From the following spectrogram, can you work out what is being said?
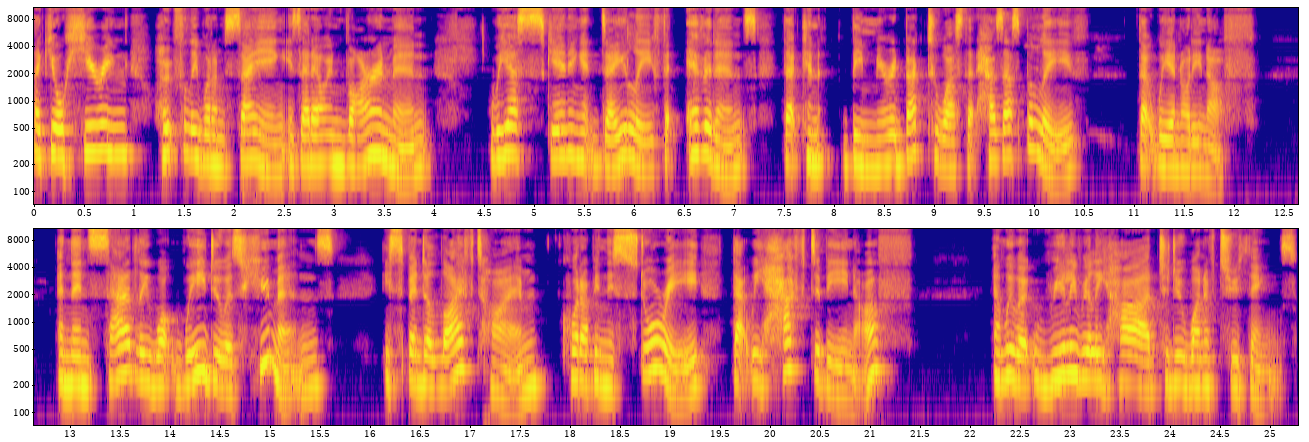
Like you're hearing, hopefully what I'm saying is that our environment we are scanning it daily for evidence that can be mirrored back to us that has us believe that we are not enough. And then sadly, what we do as humans is spend a lifetime caught up in this story that we have to be enough. And we work really, really hard to do one of two things.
